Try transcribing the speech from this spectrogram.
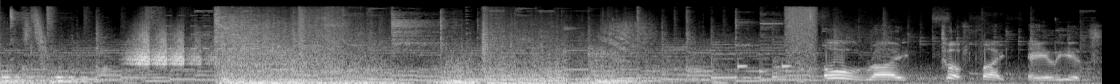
Alright, tough fight, aliens.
